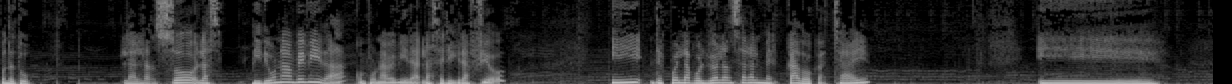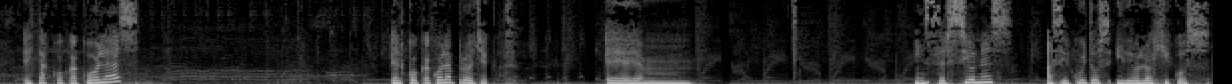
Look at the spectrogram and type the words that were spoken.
ponte tú, las lanzó, las pidió una bebida, compró una bebida, la serigrafió y después la volvió a lanzar al mercado, ¿cachai? Y estas Coca-Colas, el Coca-Cola Project, Em, inserciones a circuitos ideológicos.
